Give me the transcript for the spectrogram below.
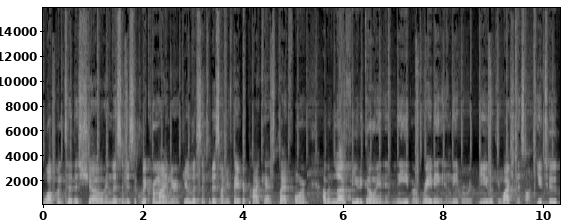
Welcome to the show. And listen, just a quick reminder if you're listening to this on your favorite podcast platform, I would love for you to go in and leave a rating and leave a review. If you're watching this on YouTube,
